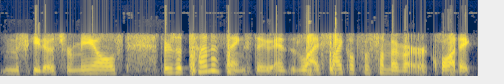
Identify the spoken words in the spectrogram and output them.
mosquitoes for meals. There's a ton of things do. And the life cycle for some of our aquatic,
